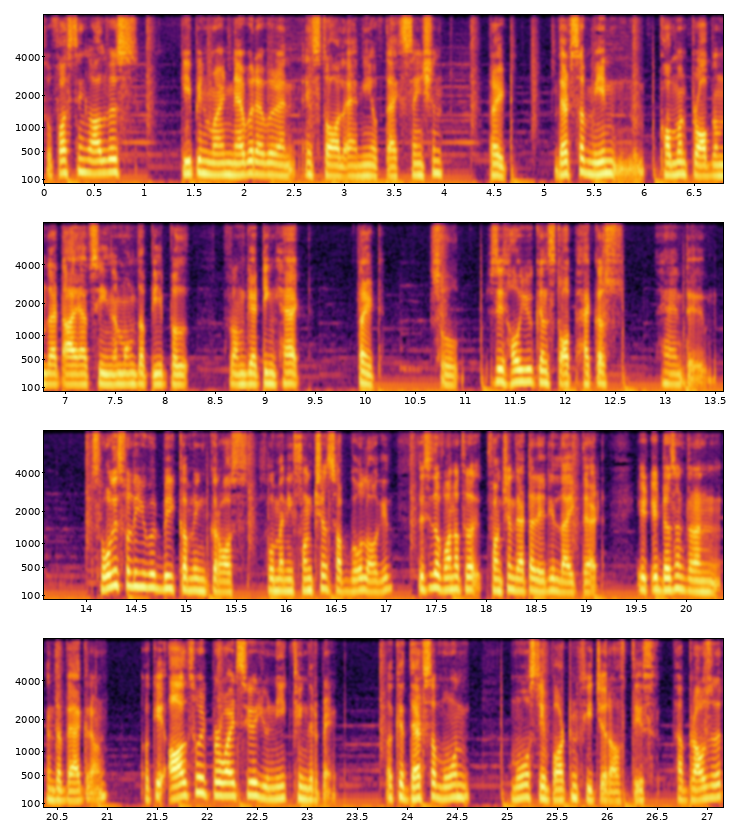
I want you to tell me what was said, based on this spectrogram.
So first thing always keep in mind never ever install any of the extension right that's the main common problem that i have seen among the people from getting hacked right? So this is how you can stop hackers and uh, slowly slowly you will be coming across so many functions of GoLogin this is the one of the function that i really like that it, it doesn't run in the background okay? Also it provides you a unique fingerprint okay? That's the more most important feature of this uh, browser.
